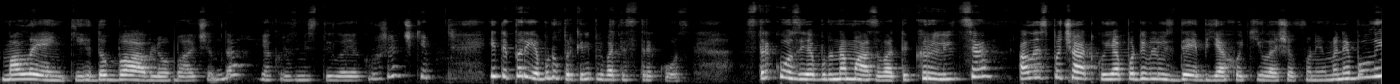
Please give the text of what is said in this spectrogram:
маленьких добавлю. Бачимо, да? як розмістила я кружечки. І тепер я буду прикріплювати стрикоз. Стрикози я буду намазувати крильця, але спочатку я подивлюсь, де б я хотіла, щоб вони в мене були.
